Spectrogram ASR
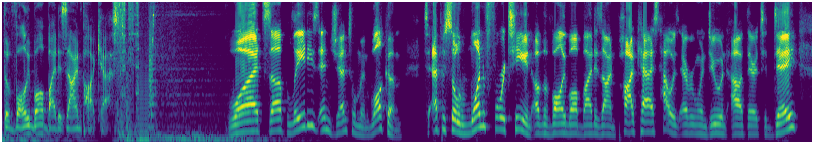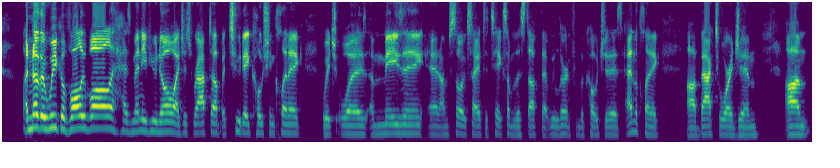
the Volleyball by Design podcast. What's up, ladies and gentlemen? Welcome to episode 114 of the Volleyball by Design podcast. How is everyone doing out there today? Another week of volleyball. As many of you know, I just wrapped up a two day coaching clinic, which was amazing. And I'm so excited to take some of the stuff that we learned from the coaches and the clinic uh, back to our gym. Um,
